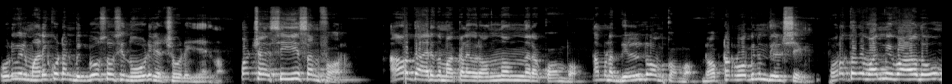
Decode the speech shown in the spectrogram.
ഒടുവിൽ മണിക്കുട്ടൻ ബിഗ് ബോസ് ഹൗസിൽ നിന്ന് ഓടി രക്ഷപ്പെടുകയായിരുന്നു. പക്ഷേ സീസൺ ഫോർ അതായിരുന്നു മക്കളെ ഒരു ഒന്നൊന്നര കോംബോ നമ്മുടെ ദിൽറോം കോംബോ ഡോക്ടർ റോബിനും ദിൽഷയും. പുറത്തത് വൻ വിവാദവും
